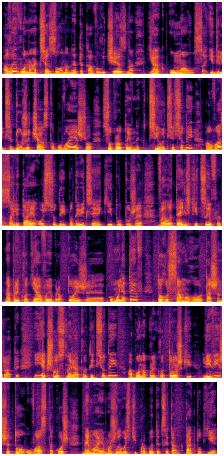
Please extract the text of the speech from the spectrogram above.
але вона ця зона не така величезна, як у Мауса. І дивіться, дуже часто буває, що супротивник цілиться сюди, а у вас залітає ось сюди. І подивіться, які тут уже велетенські цифри. Наприклад, я вибрав той же кумулятив того ж самого Ташенрати, і якщо снаряд летить сюди, або, наприклад, трошки лівіше, то у вас також немає можливості пробити цей танк. Так, тут є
